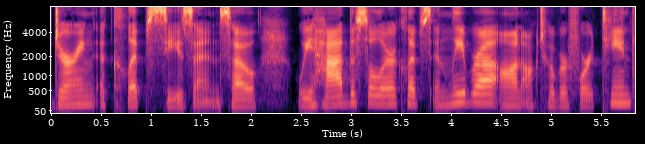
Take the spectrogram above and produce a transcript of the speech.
during eclipse season. So, we had the solar eclipse in Libra on October 14th,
